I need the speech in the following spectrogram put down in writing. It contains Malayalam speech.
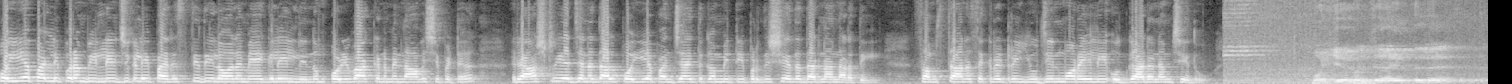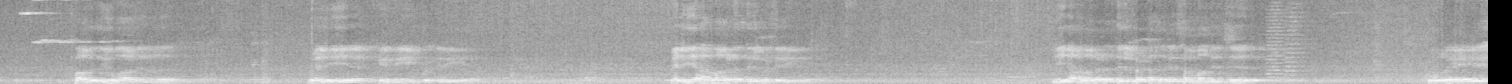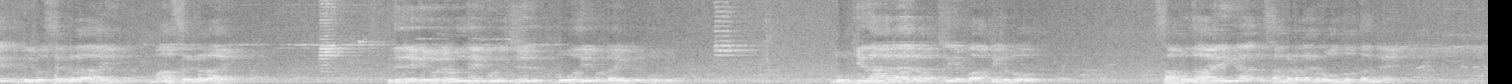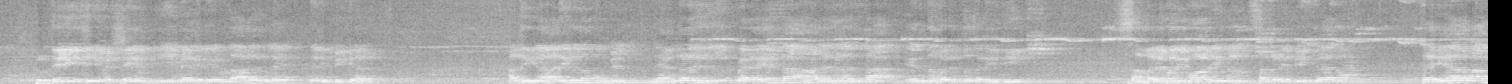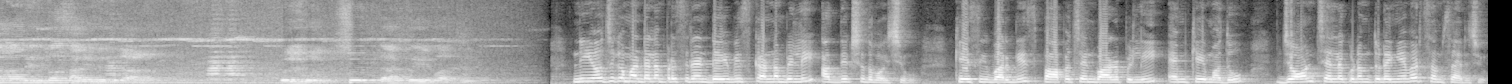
പൊയ്യ പള്ളിപ്പുറം വില്ലേജുകളെ പരിസ്ഥിതി ലോല മേഖലയിൽ നിന്നും ഒഴിവാക്കണമെന്നാവശ്യപ്പെട്ട് രാഷ്ട്രീയ ജനതാൾ പൊയ്യ പഞ്ചായത്ത് കമ്മിറ്റി പ്രതിഷേധ ധർണ നടത്തി. സംസ്ഥാന സെക്രട്ടറി യുജിൻ മൊറേലി ഉദ്ഘാടനം ചെയ്തു. പൊയ്യ പഞ്ചായത്തിലെ പകുതി വാർഡുകൾ വലിയ വലിയ അപകടത്തിൽപ്പെട്ടിരിക്കുക ഈ അപകടത്തിൽപ്പെട്ടതിനെ സംബന്ധിച്ച് കുറേ ദിവസങ്ങളായി മാസങ്ങളായി ഇതിന്റെ ഗൗരവത്തെക്കുറിച്ച് ബോധ്യമുണ്ടായിട്ട് പോലും. മുഖ്യധാര രാഷ്ട്രീയ പാർട്ടികളോ സാമുദായിക സംഘടനകളോ ഒന്നും തന്നെ പ്രത്യേകിച്ച് ഈ വിഷയം ഈ മേഖലയിലുള്ള ആളുകളെ ധരിപ്പിക്കാൻ അധികാരികളുടെ മുമ്പിൽ ഞങ്ങൾ ഇതിൽ പെടേണ്ട ആളുകളല്ല എന്ന് വരുത്തുന്ന രീതിയിൽ സമരപരിപാടികൾ സംഘടിപ്പിക്കാനോ തയ്യാറാകാതിരുന്ന സാഹചര്യത്തിലാണ് ഒരു കൊച്ചു രാഷ്ട്രീയ പാർട്ടി നിയോജക മണ്ഡലം പ്രസിഡന്റ് ഡേവിസ് കണ്ണമ്പിള്ളി അധ്യക്ഷത വഹിച്ചു K C Varghese Papachan Vazhappilly M K Madhu John Chellakudam തുടങ്ങിയവർ സംസാരിച്ചു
